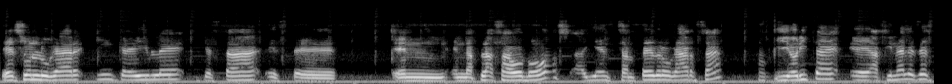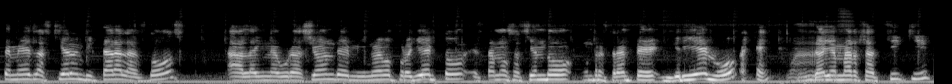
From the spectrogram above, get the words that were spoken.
Es un lugar increíble que está este, en, la Plaza O2, ahí en San Pedro Garza. Y ahorita, eh, a finales de este mes, las quiero invitar a las dos a la inauguración de mi nuevo proyecto. Estamos haciendo un restaurante griego, se va a llamar Satsiki,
